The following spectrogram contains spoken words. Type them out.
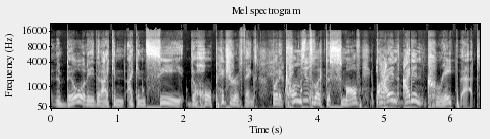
an ability that i can i can see the whole picture of things but it comes do- to like the small but i didn't i didn't create that.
